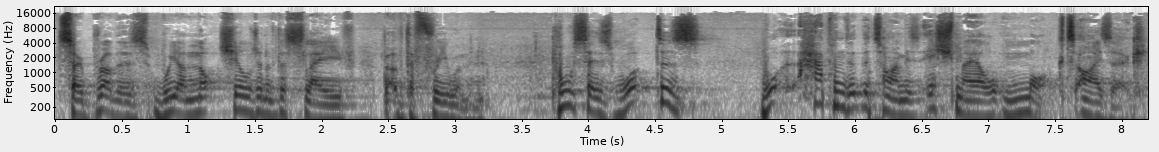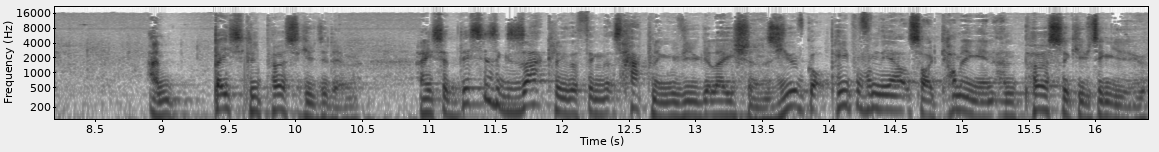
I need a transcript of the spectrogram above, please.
So, brothers, we are not children of the slave, but of the free woman. Paul says, What does what happened at the time is Ishmael mocked Isaac and basically persecuted him. And he said, This is exactly the thing that's happening with you Galatians. You've got people from the outside coming in and persecuting you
